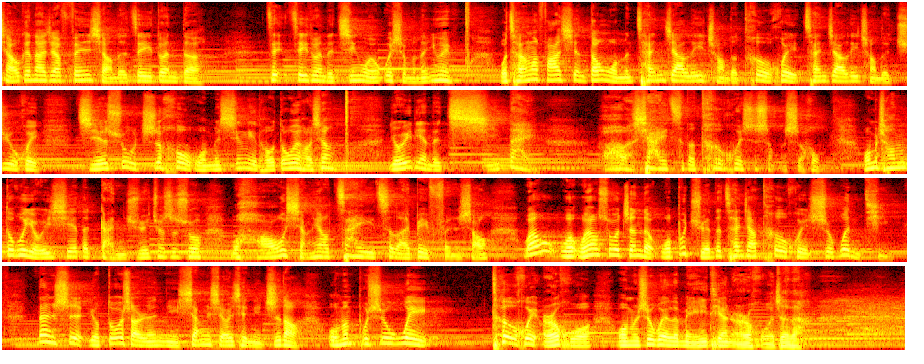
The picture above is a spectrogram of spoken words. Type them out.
想要跟大家分享的这一段的这这一段的经文，为什么呢？因为我常常发现，当我们参加了一场的特会，参加了一场的聚会，结束之后，我们心里头都会好像有一点的期待。哇，下一次的特会是什么时候？我们常常都会有一些的感觉，就是说我好想要再一次来被焚烧。我要我我要说真的，我不觉得参加特会是问题，但是有多少人你相信，而且你知道，我们不是为特惠而活，我们是为了每一天而活着的。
